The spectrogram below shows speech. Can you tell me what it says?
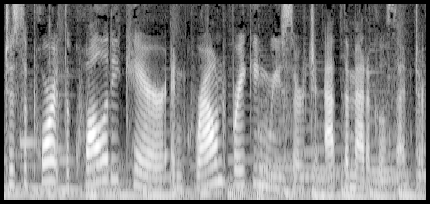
to support the quality care and groundbreaking research at the medical center.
